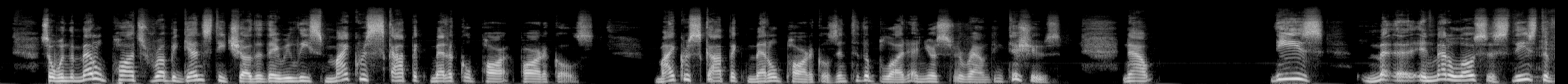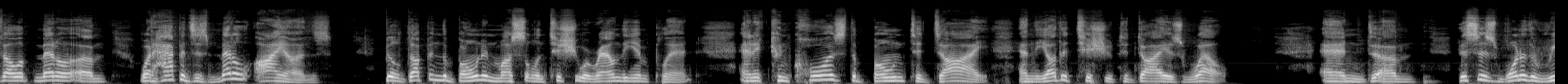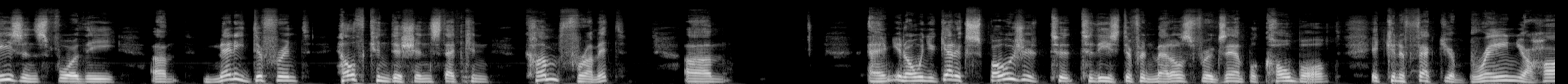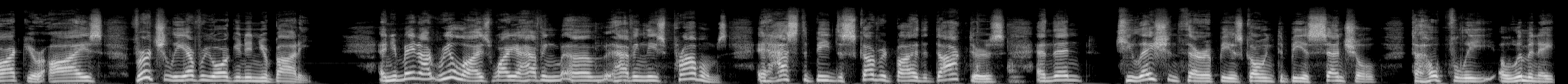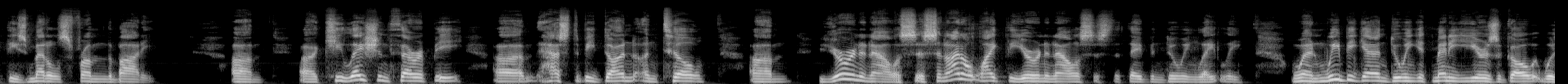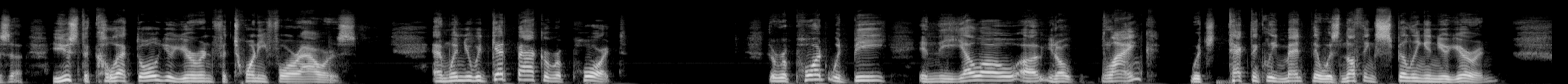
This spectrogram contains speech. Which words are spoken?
So when the metal parts rub against each other, they release microscopic medical par- particles, microscopic metal particles into the blood and your surrounding tissues. Now, these uh, in metallosis, these develop metal. Um, what happens is metal ions build up in the bone and muscle and tissue around the implant, and it can cause the bone to die and the other tissue to die as well. And um, this is one of the reasons for the um, many different health conditions that can come from it. Um, and you know, when you get exposure to, to these different metals, for example, cobalt, it can affect your brain, your heart, your eyes, virtually every organ in your body. And you may not realize why you're having um, having these problems. It has to be discovered by the doctors, and then chelation therapy is going to be essential to hopefully eliminate these metals from the body. Um, uh, chelation therapy um, has to be done until um, urine analysis, and I don't like the urine analysis that they've been doing lately. When we began doing it many years ago, it was a, you used to collect all your urine for 24 hours. And when you would get back a report, the report would be in the yellow, uh, you know, blank, which technically meant there was nothing spilling in your urine.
